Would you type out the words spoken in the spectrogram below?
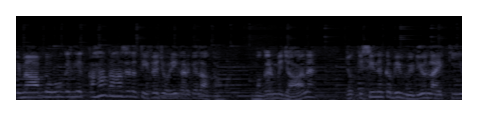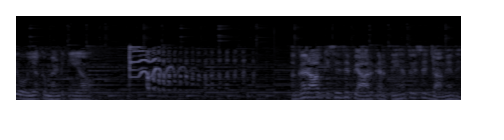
कि मैं आप लोगों के लिए कहाँ कहाँ से लतीफे चोरी करके लाता हूँ, मगर मिजाल है। जो किसी ने कभी वीडियो लाइक की हो या कमेंट किया हो अगर आप किसी से प्यार करते हैं तो इसे जाने दें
